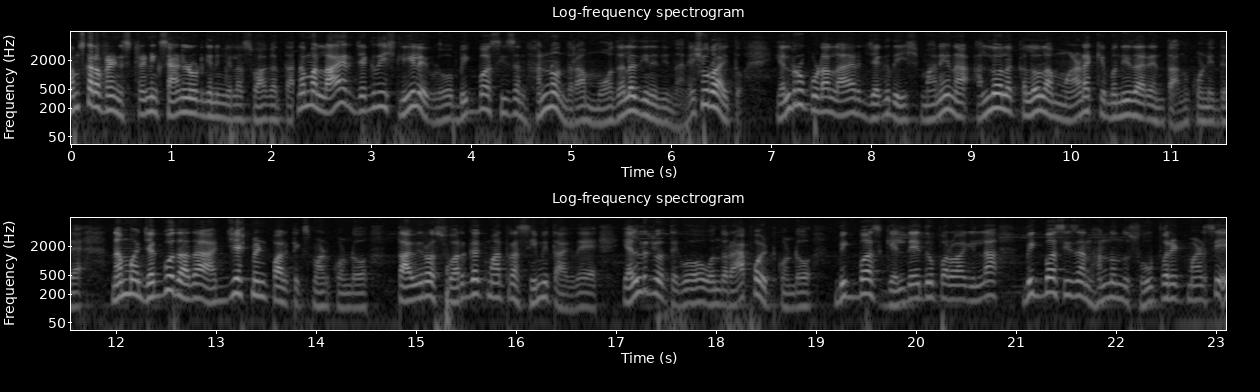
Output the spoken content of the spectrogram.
ನಮಸ್ಕಾರ ಫ್ರೆಂಡ್ಸ್ ಟ್ರೆಂಡಿಂಗ್ ಸ್ಯಾಂಡಲ್ವುಡ್ಗೆ ನಿಮಗೆಲ್ಲ ಸ್ವಾಗತ. ನಮ್ಮ ಲಾಯರ್ ಜಗದೀಶ್ ಲೀಲೆಗಳು ಬಿಗ್ ಬಾಸ್ ಸೀಸನ್ ಹನ್ನೊಂದರ ಮೊದಲ ದಿನದಿಂದಾನೇ ಶುರು ಆಯಿತು ಎಲ್ಲರೂ ಕೂಡ ಲಾಯರ್ ಜಗದೀಶ್ ಮನೇನ ಅಲ್ಲೋಲ ಕಲ್ಲೋಲ ಮಾಡೋಕ್ಕೆ ಬಂದಿದ್ದಾರೆ ಅಂತ ಅಂದ್ಕೊಂಡಿದ್ರೆ ನಮ್ಮ ಜಗ್ಗುದಾದ ಅಡ್ಜಸ್ಟ್ಮೆಂಟ್ ಪಾಲಿಟಿಕ್ಸ್ ಮಾಡಿಕೊಂಡು ತಾವಿರೋ ಸ್ವರ್ಗಕ್ಕೆ ಮಾತ್ರ ಸೀಮಿತ ಆಗದೆ ಎಲ್ಲರ ಜೊತೆಗೂ ಒಂದು ರ್ಯಾಪೋ ಇಟ್ಕೊಂಡು ಬಿಗ್ ಬಾಸ್ ಗೆಲ್ಲದೇ ಇದ್ರೂ ಪರವಾಗಿಲ್ಲ. ಬಿಗ್ ಬಾಸ್ ಸೀಸನ್ ಹನ್ನೊಂದು ಸೂಪರ್ ಹಿಟ್ ಮಾಡಿಸಿ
